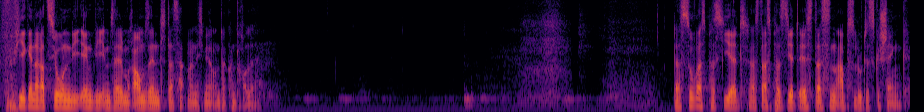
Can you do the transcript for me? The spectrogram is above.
vier Generationen, die irgendwie im selben Raum sind, das hat man nicht mehr unter Kontrolle. Dass sowas passiert, dass das passiert ist, das ist ein absolutes Geschenk.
